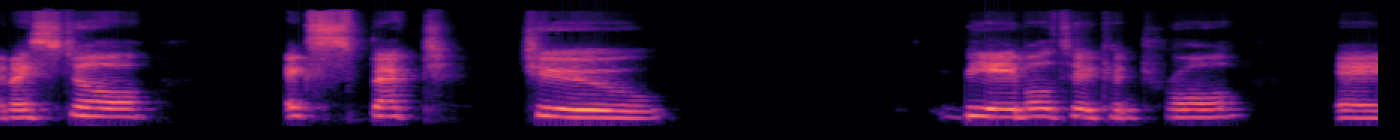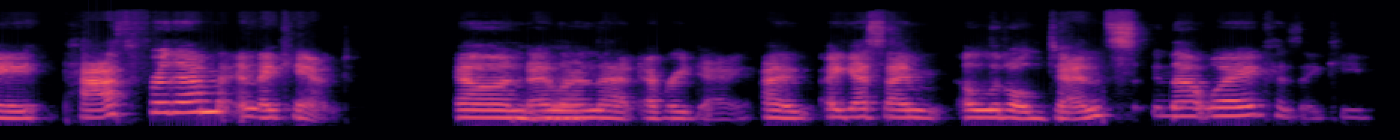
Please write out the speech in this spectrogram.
and I still expect to be able to control a path for them and I can't. And mm-hmm. I learn that every day. I, I guess I'm a little dense in that way because I keep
